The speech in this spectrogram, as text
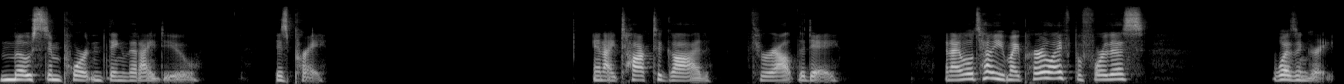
most important thing that I do is pray and I talk to God throughout the day. And I will tell you, my prayer life before this wasn't great.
